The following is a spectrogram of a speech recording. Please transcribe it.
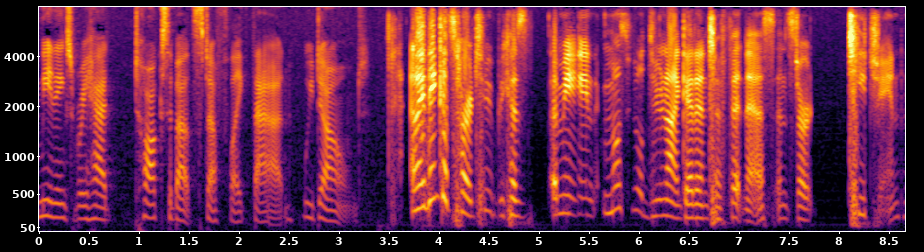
meetings where we had talks about stuff like that. We don't. And i think it's hard too because i mean most people do not get into fitness and start teaching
